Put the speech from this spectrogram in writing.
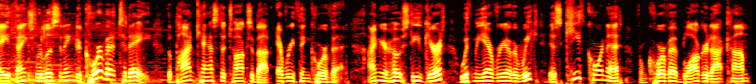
Hey, thanks for listening to Corvette Today, the podcast that talks about everything Corvette. I'm your host, Steve Garrett. With me every other week is Keith Cornett from CorvetteBlogger.com.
